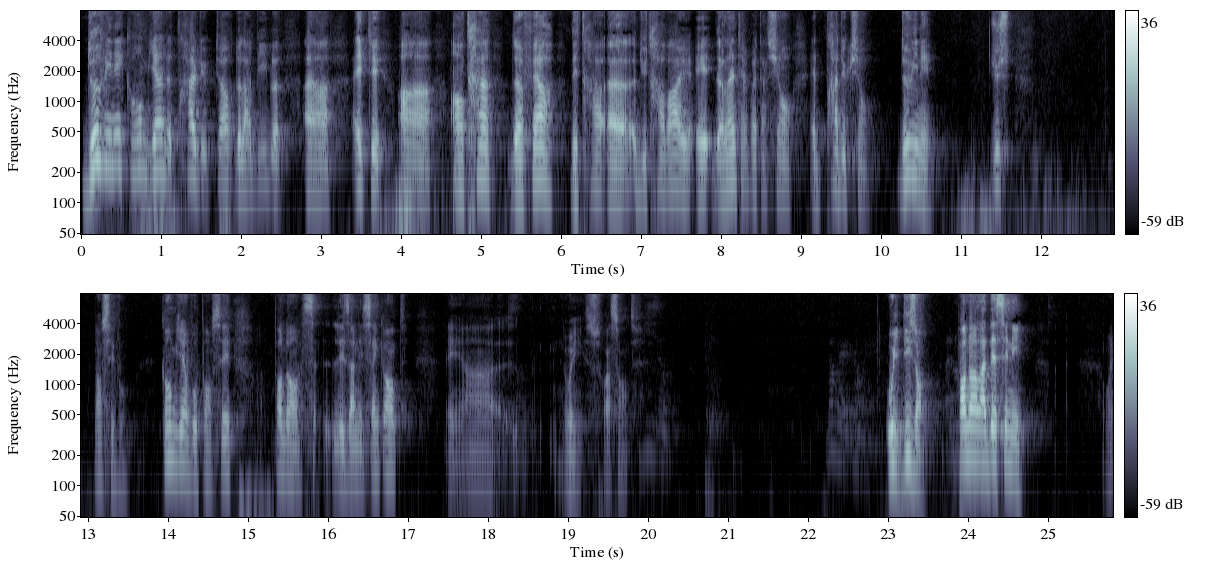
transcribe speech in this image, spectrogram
devinez combien de traducteurs de la Bible euh, étaient euh, en train de faire du travail et de l'interprétation et de traduction. Devinez, juste, lancez-vous. Combien vous pensez pendant les années 50 et oui, 60 Oui, 10 ans pendant la décennie. Oui,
